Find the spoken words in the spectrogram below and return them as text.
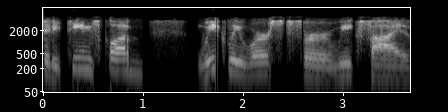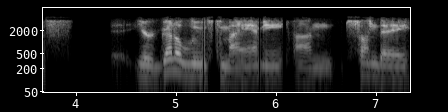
Shitty Teams Club, weekly worst for week five. You're going to lose to Miami on Sunday.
